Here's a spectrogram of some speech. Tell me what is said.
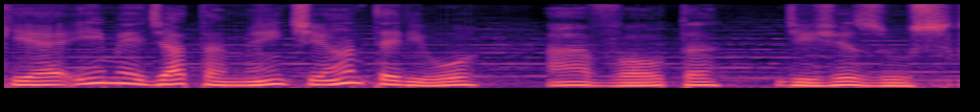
que é imediatamente anterior à volta de Jesus.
